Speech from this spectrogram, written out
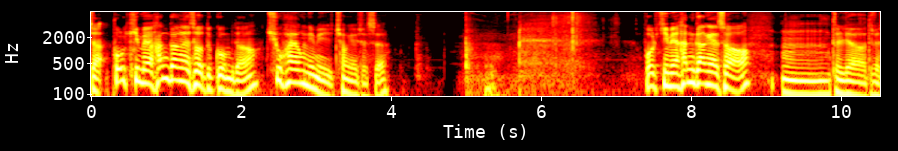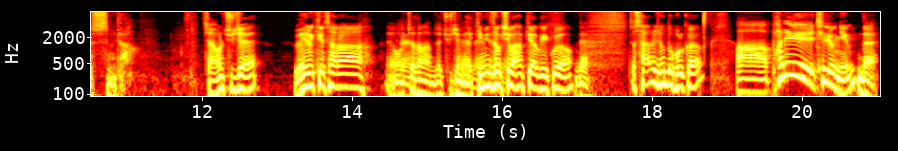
자 폴킴의 한강에서 듣고 옵니다. 추화영 님이 청해 주셨어요. 폴킴의 한강에서 음, 들려드렸습니다. 자 오늘 주제 왜 이렇게 살아? 네, 어쩌다 남자 주제입니다. 네, 네, 김인석 씨와 함께하고 있고요. 네. 자, 사연을 좀 더 볼까요? 아, 8176님. 네.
